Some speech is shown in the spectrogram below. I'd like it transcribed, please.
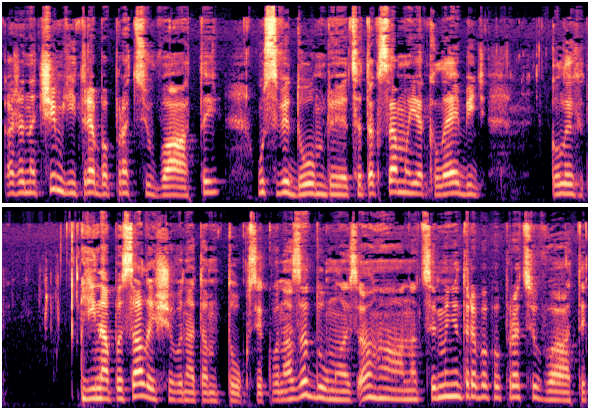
каже, над чим їй треба працювати, усвідомлює. Це так само, як лебідь, коли їй написали, що вона там токсик. Вона задумалась, ага, над цим мені треба попрацювати,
